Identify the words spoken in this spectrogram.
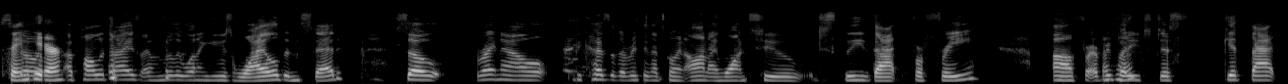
same so here. apologize. I really want to use wild instead. So right now, because of everything that's going on, I want to just leave that for free. Uh, for uh-huh. everybody to just get that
